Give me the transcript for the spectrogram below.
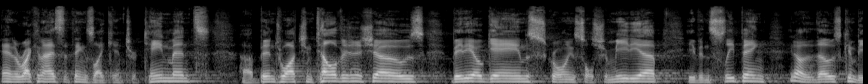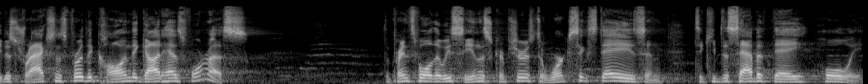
and to recognize that things like entertainment, uh, binge watching television shows, video games, scrolling social media, even sleeping, you know, those can be distractions for the calling that God has for us. The principle that we see in the scripture is to work six days and to keep the Sabbath day holy.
